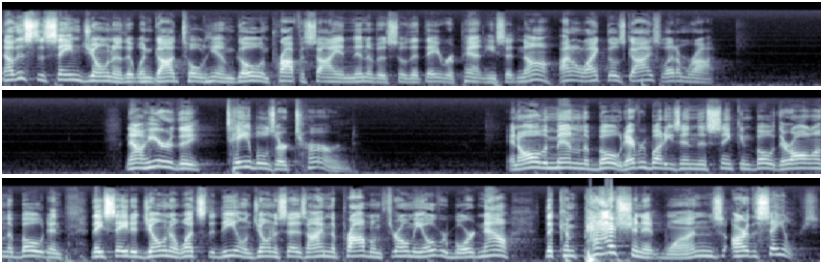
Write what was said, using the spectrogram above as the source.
Now, this is the same Jonah that when God told him, Go and prophesy in Nineveh so that they repent, he said, No, I don't like those guys, let them rot. Now, here the tables are turned. And all the men on the boat, everybody's in this sinking boat. They're all on the boat, and they say to Jonah, What's the deal? And Jonah says, I'm the problem, throw me overboard. Now, the compassionate ones are the sailors.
